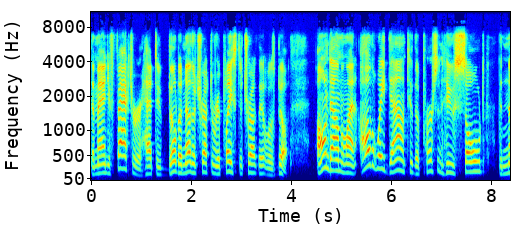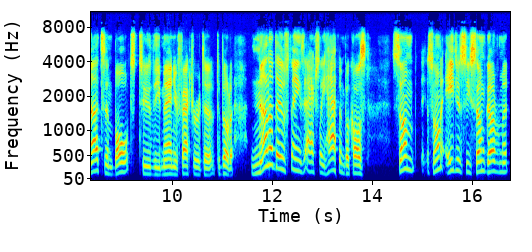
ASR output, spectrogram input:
The manufacturer had to build another truck to replace the truck that was built. On down the line, all the way down to the person who sold the nuts and bolts to the manufacturer to, to build it. None of those things actually happen because some some agency, some government,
